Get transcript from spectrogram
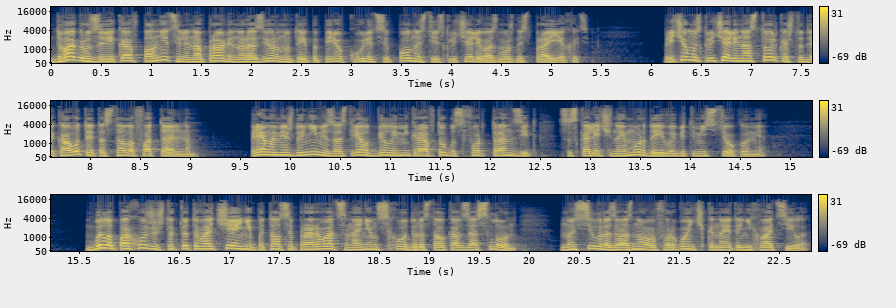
Два грузовика, вполне целенаправленно развернутые поперек улицы, полностью исключали возможность проехать. Причем исключали настолько, что для кого-то это стало фатальным. Прямо между ними застрял белый микроавтобус Ford Transit с искалеченной мордой и выбитыми стеклами. Было похоже, что кто-то в отчаянии пытался прорваться на нем сходу, растолкав заслон, но сил развозного фургончика на это не хватило.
